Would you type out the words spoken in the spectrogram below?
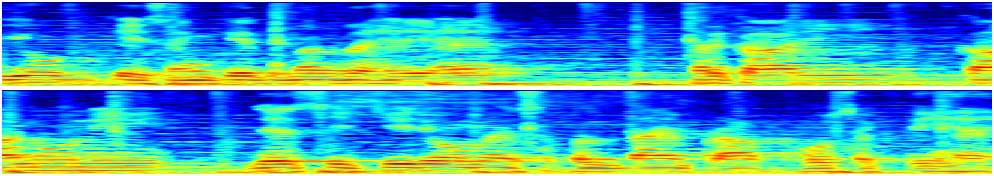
योग के संकेत बन रहे हैं। सरकारी, कानूनी जैसी चीज़ों में सफलताएँ प्राप्त हो सकती हैं।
